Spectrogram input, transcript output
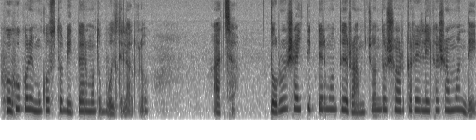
হু হু করে মুখস্থ বিদ্যার মতো বলতে লাগল। আচ্ছা তরুণ সাহিত্যিকদের মধ্যে রামচন্দ্র সরকারের লেখা সম্বন্ধে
